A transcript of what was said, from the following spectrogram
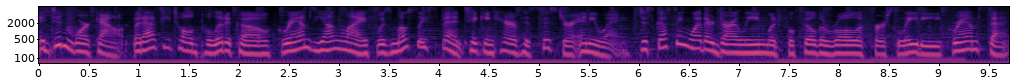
It didn't work out, but as he told Politico, Graham's young life was mostly spent taking care of his sister anyway. Discussing whether Darlene would fulfill the role of First Lady, Graham said,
